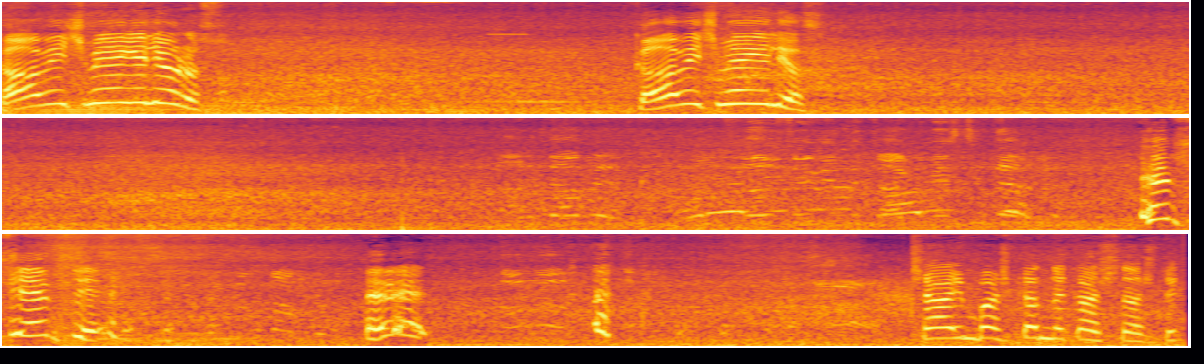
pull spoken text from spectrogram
Kahve içmeye geliyoruz. Kahve içmeye geliyoruz. Hepsi hepsi. Evet. Şahin Başkan'la karşılaştık.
